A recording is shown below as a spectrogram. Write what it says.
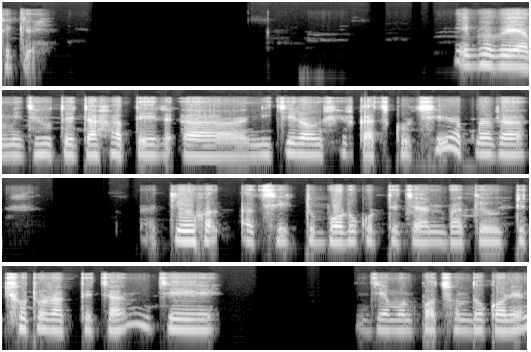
থেকে। এভাবে আমি যেহেতু এটা হাতের নিচের অংশের কাজ করছি, আপনারা কেউ আছে একটু বড় করতে চান বা কেউ একটু ছোট রাখতে চান, যে যেমন পছন্দ করেন।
